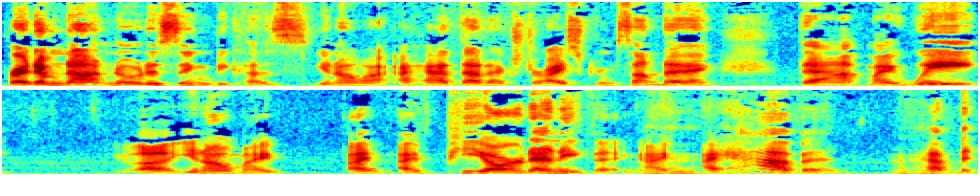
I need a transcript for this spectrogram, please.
right i'm not noticing because you know i, I had that extra ice cream sundae that my weight uh, you know my I, i've pr'd anything Mhm. I, I haven't Mhm. have been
